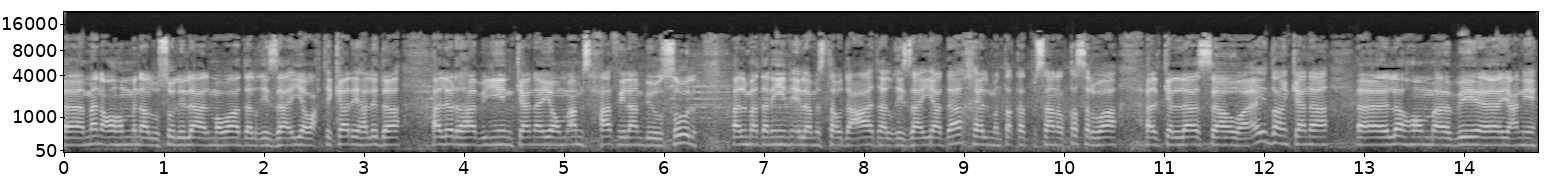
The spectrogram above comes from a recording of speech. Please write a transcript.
آه، منعهم من الوصول إلى المواد الغذائية واحتكارها لدى الإرهابيين. كان يوم أمس حافلا بوصول المدنيين إلى مستودعات الغذائية داخل منطقة بسان القصر والكلاسة وأيضا كان آه، لهم يعني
